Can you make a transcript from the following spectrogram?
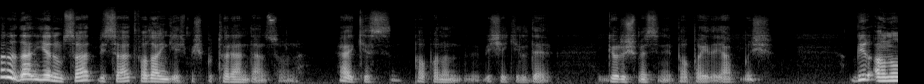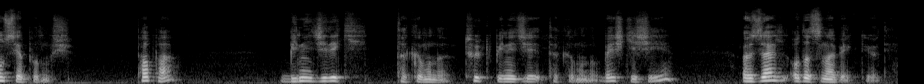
Aradan yarım saat, bir saat falan geçmiş bu törenden sonra. Herkes Papa'nın bir şekilde görüşmesini Papa ile yapmış. Bir anons yapılmış. Papa binicilik takımını, Türk binici takımını, beş kişiyi özel odasına bekliyor diye.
